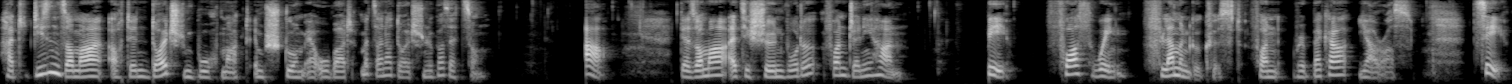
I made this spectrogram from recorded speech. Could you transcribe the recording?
hat diesen Sommer auch den deutschen Buchmarkt im Sturm erobert mit seiner deutschen Übersetzung? A. Der Sommer, als ich schön wurde von Jenny Hahn. B. Fourth Wing, Flammen geküsst von Rebecca Yaros. C.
